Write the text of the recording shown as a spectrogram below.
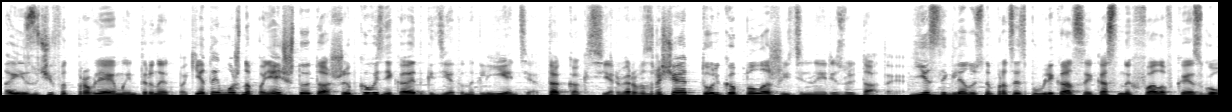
А изучив отправляемые интернет-пакеты, можно понять, что эта ошибка возникает где-то на клиенте, так как сервер возвращает только положительные результаты. Если глянуть на процесс публикации кастомных файлов CSGO,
